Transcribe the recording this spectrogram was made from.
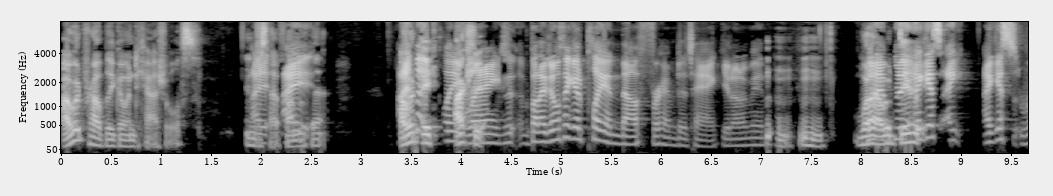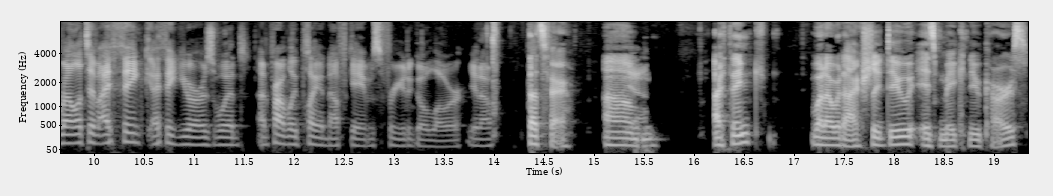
I would probably go into casuals and just I- have fun I- with it. I I, would make- play actually- ranked, but I don't think I'd play enough for him to tank. You know what I mean? Mhm, mhm. What But I would do, I guess I. I guess relative. I think. I think yours would. I'd probably play enough games for you to go lower. You know. that's fair. Um, I think what I would actually do is make new cars.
